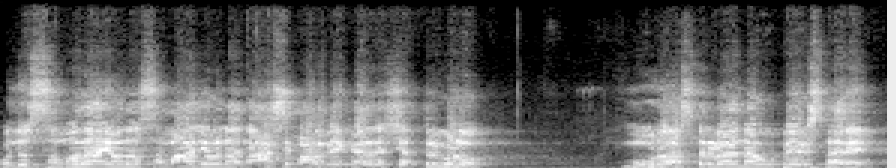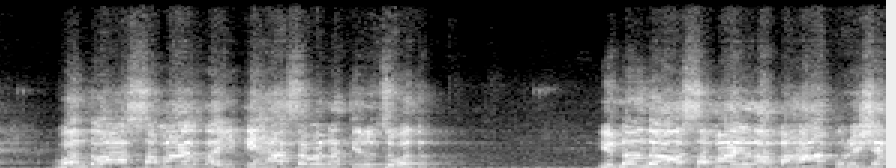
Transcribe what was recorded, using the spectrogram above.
ಒಂದು ಸಮುದಾಯ, ಒಂದು ಸಮಾಜವನ್ನ ನಾಶ ಮಾಡಬೇಕಾದ್ರೆ ಶತ್ರುಗಳು ಮೂರು ಅಸ್ತ್ರಗಳನ್ನ ಉಪಯೋಗಿಸ್ತಾರೆ. ಒಂದು ಆ ಸಮಾಜದ ಇತಿಹಾಸವನ್ನ ತಿರುಚುವುದು. ಇನ್ನೊಂದು ಆ ಸಮಾಜದ ಮಹಾಪುರುಷರ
